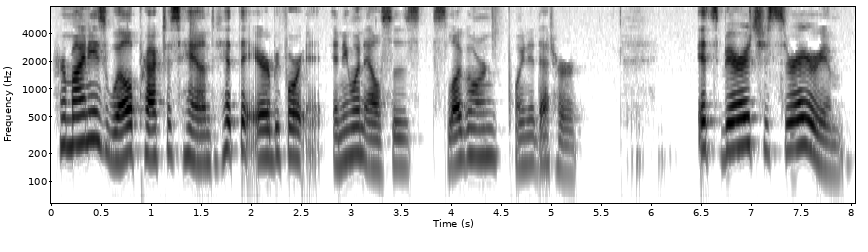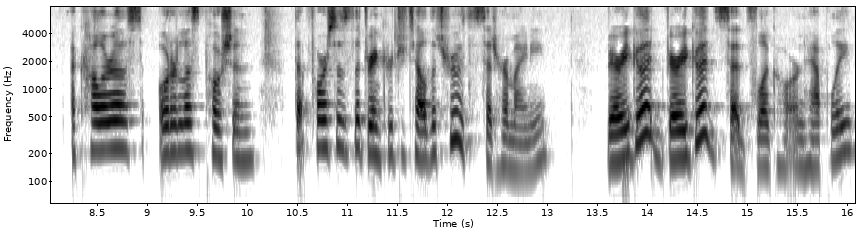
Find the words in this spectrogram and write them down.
Hermione's well practiced hand hit the air before anyone else's. Slughorn pointed at her. It's Veritaserum, a colorless, odorless potion that forces the drinker to tell the truth, said Hermione. Very good, very good, said Slughorn happily.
